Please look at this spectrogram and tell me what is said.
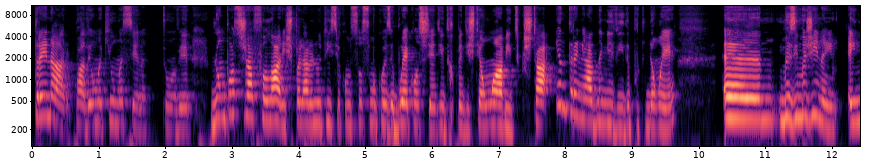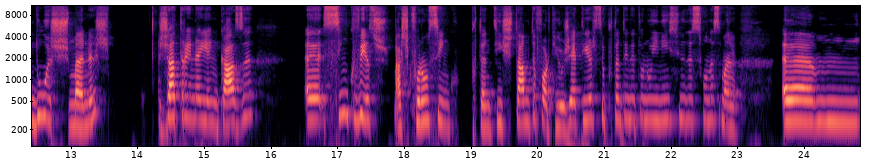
Treinar, pá, deu-me aqui uma cena, estão a ver? Não posso já falar e espalhar a notícia como se fosse uma coisa bué consistente e de repente isto é um hábito que está entranhado na minha vida, porque não é. Uh, mas imaginem, em duas semanas já treinei em casa uh, cinco vezes, acho que foram cinco. Portanto, isto está muito forte. E hoje é terça, portanto, ainda estou no início da segunda semana. Um,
